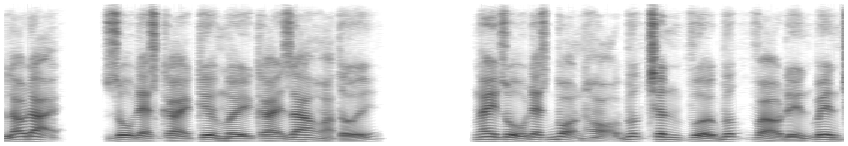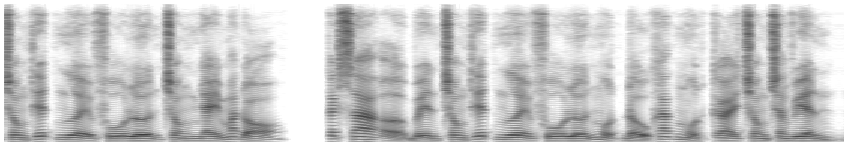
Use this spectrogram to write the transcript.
Lão đại, rô đẹp cái kia mấy cái ra hỏa tới. Ngay rô đẹp bọn họ bước chân vừa bước vào đến bên trong thiết người phố lớn trong nháy mắt đó, cách xa ở bên trong thiết ngươi phố lớn một đầu khác một cái trong trang viên.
